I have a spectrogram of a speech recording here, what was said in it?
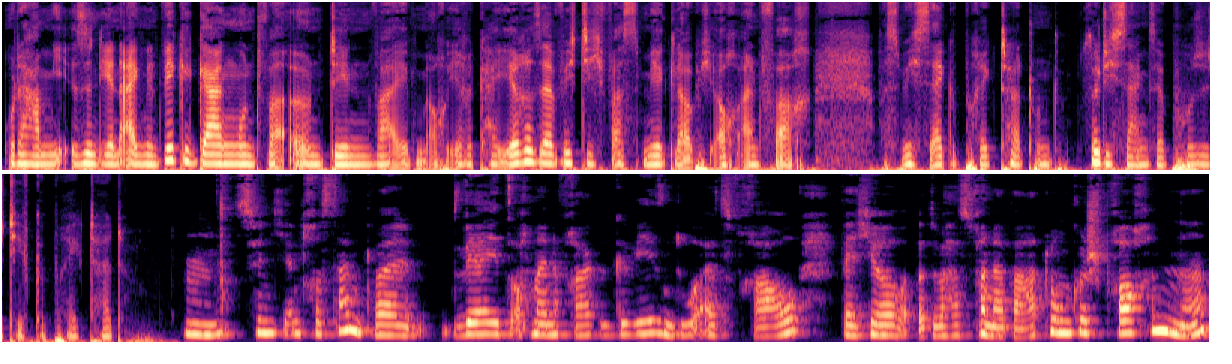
oder haben sind ihren eigenen Weg gegangen und war und denen war eben auch ihre Karriere sehr wichtig, was mir glaube ich auch einfach, was mich sehr geprägt hat und würde ich sagen sehr positiv geprägt hat. Hm, das finde ich interessant, weil wäre jetzt auch meine Frage gewesen, du als Frau, welche, du hast von Erwartungen gesprochen, ne?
